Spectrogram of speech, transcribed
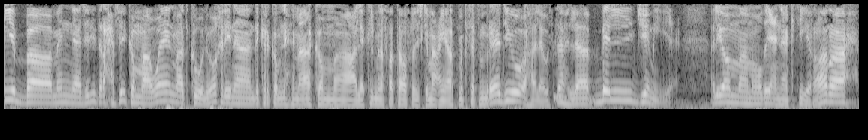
طيب آه، من جديد رحب فيكم آه، وين ما تكونوا. خلينا نذكركم نحن معاكم آه، على كل منصات التواصل الاجتماعي آت مكسف راديو. أهلا وسهلا بالجميع. اليوم مواضيعنا كثيرة. راح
